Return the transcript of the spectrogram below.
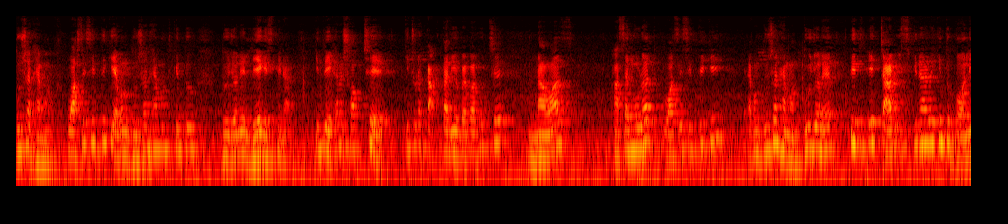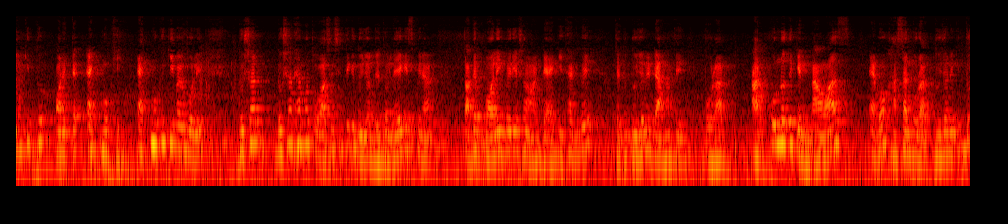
দুশান হেমন্ত। ওয়াসি সিদ্দিকি এবং দুশান হেমন্ত কিন্তু দুজনের লেগ স্পিনার কিন্তু এখানে সবচেয়ে কিছুটা কাকতালীয় ব্যাপার হচ্ছে নওয়াজ, হাসান মুরাদ, ওয়াসি সিদ্দিকি এবং দুশান হেমন্ত। দুজনের তিন, এই চার স্পিনারের কিন্তু বোলিং কিন্তু অনেকটা একমুখী। একমুখী কীভাবে বলি? দুশান দুশান হেমন্ত, ওয়াসি সিদ্দিকি দুজন যেহেতু লেগ স্পিনার তাদের বোলিং ভেরিয়েশন অনেকটা একই থাকবে, যেহেতু দুজনই ডানহাতি বোলার আর অন্যদিকে নওয়াজ এবং হাসান মুরাদ দুজনে কিন্তু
